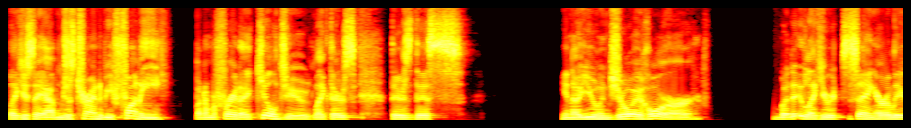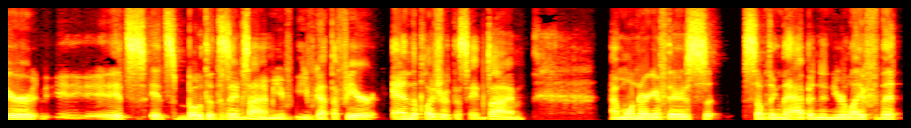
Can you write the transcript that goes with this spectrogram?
like you say, I'm just trying to be funny, but I'm afraid I killed you. Like there's there's this you know, you enjoy horror, but it, like you were saying earlier, it's it's both at the same time. You've you've got the fear and the pleasure at the same time. I'm wondering if there's something that happened in your life that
